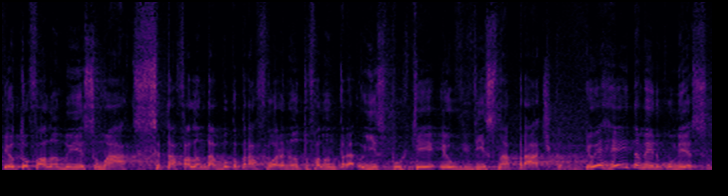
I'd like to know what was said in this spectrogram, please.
Eu estou falando isso, Marcos, você está falando da boca para fora, não, eu estou falando pra, isso porque eu vivi isso na prática. Eu errei também no começo.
